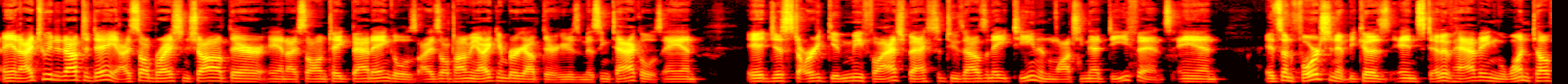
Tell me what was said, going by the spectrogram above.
And I tweeted out today. I saw Bryson Shaw out there, and I saw him take bad angles. I saw Tommy Eichenberg out there. He was missing tackles, and it just started giving me flashbacks to 2018 and watching that defense. And it's unfortunate because instead of having one Tuf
